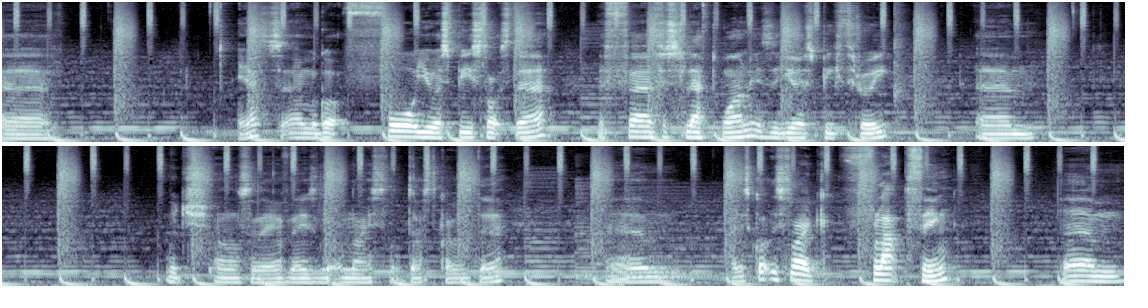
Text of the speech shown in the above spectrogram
Uh, yes, and we've got four USB slots there. The furthest left one is the USB 3, um, which also they have those little nice little dust covers there. Um, and it's got this like flap thing. Um,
